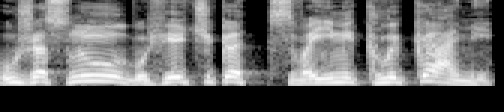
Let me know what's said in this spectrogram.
ужаснул буфетчика своими клыками,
